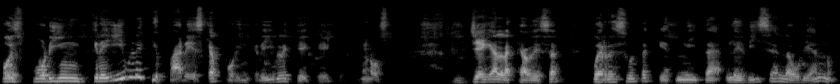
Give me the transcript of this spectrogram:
Pues por increíble que parezca, por increíble que nos llega a la cabeza, pues resulta que Nita le dice a Laureano,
